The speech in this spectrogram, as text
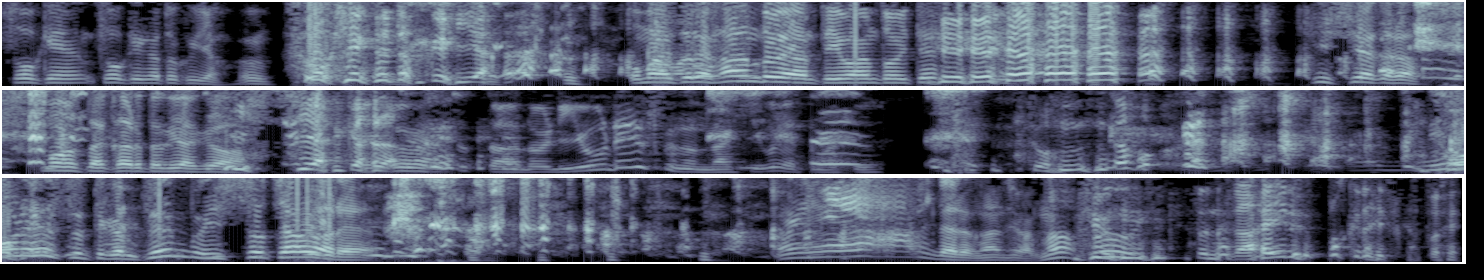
双剣、双剣が得意や。うん。双剣が得意や。お前それハンドやんって言わんといて。必死やから、モンスター狩るときだけは。必死やから。ちょっとあの、リオレースの鳴き声やってもらっていいですかどんな、リオレースってか全部一緒ちゃうあれ。ーみたいな感じやな。それなんかアイルっぽくないですかそれ？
